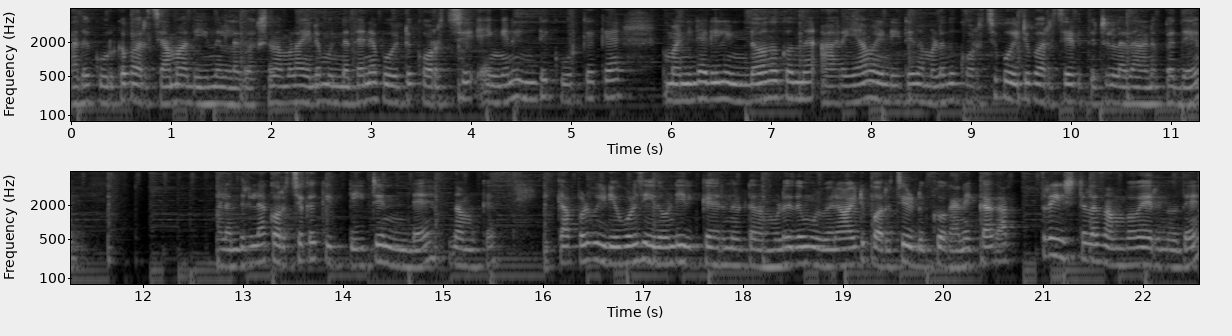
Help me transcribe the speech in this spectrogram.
അത് കൂർക്ക പറിച്ചാൽ മതി എന്നുള്ളത് പക്ഷെ നമ്മൾ അതിന്റെ മുന്നേ തന്നെ പോയിട്ട് കുറച്ച് എങ്ങനെ ഉണ്ട് കൂർക്കൊക്കെ മണ്ണിന്റെ അടിയിൽ ഉണ്ടോ എന്നൊക്കെ ഒന്ന് അറിയാൻ വേണ്ടിയിട്ട് നമ്മളൊന്ന് കുറച്ച് പോയിട്ട് പറിച്ചെടുത്തിട്ടുള്ളതാണ് ഇപ്പം ഇത്. അലഹമില്ല കുറച്ചൊക്കെ കിട്ടിയിട്ടുണ്ട് നമുക്ക്. ഇക്ക അപ്പോൾ വീഡിയോ കോൾ ചെയ്തുകൊണ്ടിരിക്കുകയായിരുന്നു കേട്ടോ. നമ്മളിത് മുഴുവനായിട്ട് പറിച്ചെടുക്കുക കാരണം ഇക്ക അത്ര ഇഷ്ടമുള്ള സംഭവമായിരുന്നു ഇത്.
